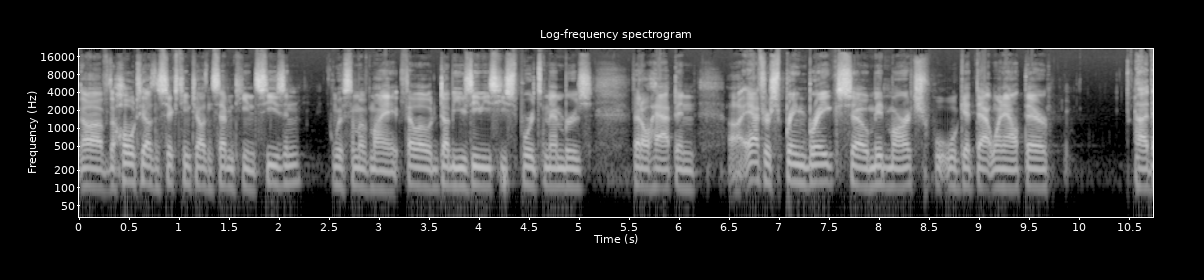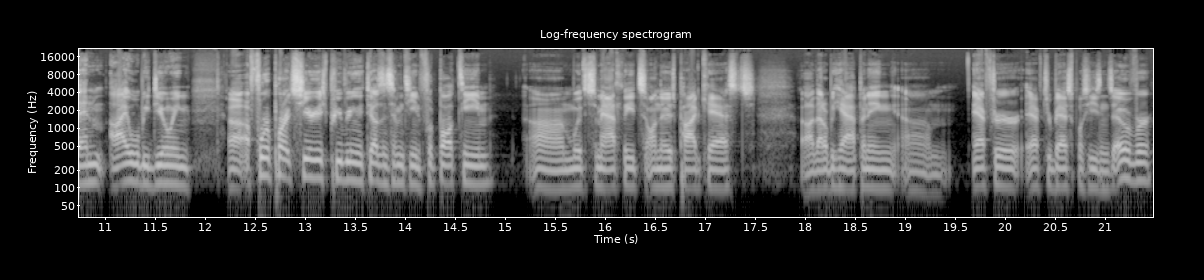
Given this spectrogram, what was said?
of the whole 2016-2017 season with some of my fellow WZBC sports members. That'll happen uh, after spring break, so mid March, we'll, we'll, get that one out there. Uh, then I will be doing uh, a four part series previewing the 2017 football team um, with some athletes on those podcasts. Uh, that'll be happening um, after after basketball season's over.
